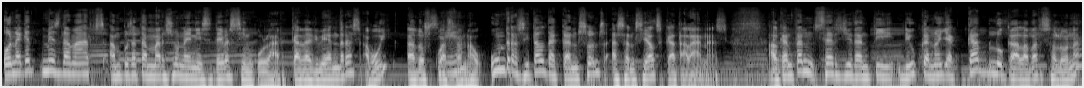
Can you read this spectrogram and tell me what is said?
on aquest mes de març han posat en marxa una iniciativa singular. Cada divendres, avui, a dos quarts de nou, un recital de cançons essencials catalanes. El cantant Sergi Dantí diu que no hi ha cap local a Barcelona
